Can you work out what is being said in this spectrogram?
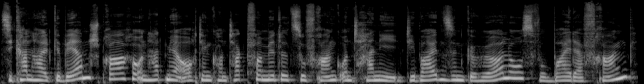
Sie kann halt Gebärdensprache und hat mir auch den Kontakt vermittelt zu Frank und Hanni. Die beiden sind gehörlos, wobei der Frank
